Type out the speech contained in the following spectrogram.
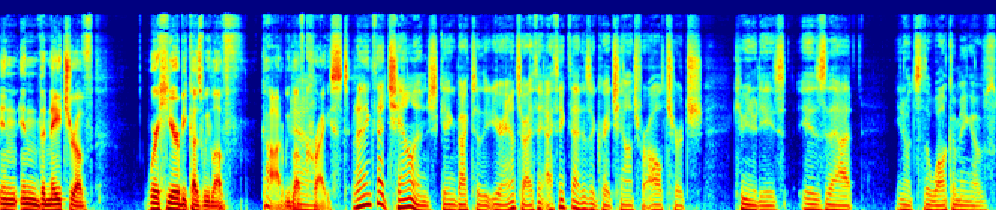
in in the nature of we're here because we love God, we love Yeah. Christ. But I think that challenge, getting back to the, your answer, I think I think that is a great challenge for all church communities. Is that you know it's the welcoming of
